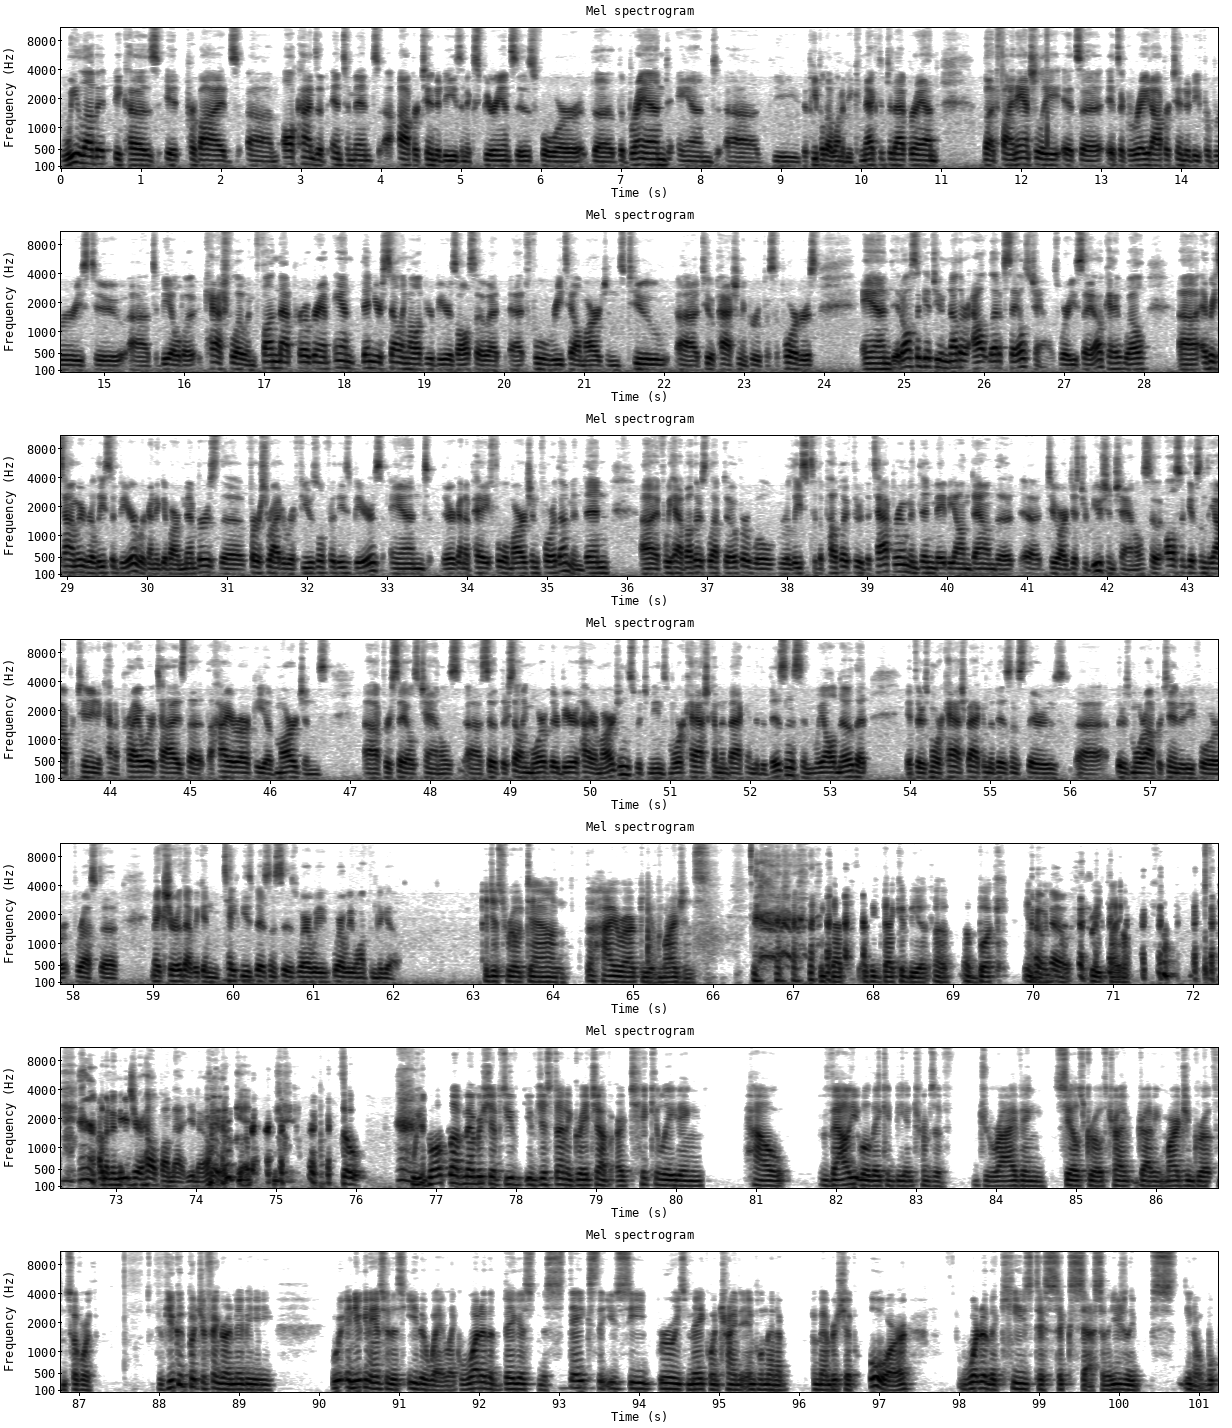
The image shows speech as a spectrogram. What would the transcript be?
we love it because it provides um, all kinds of intimate uh, opportunities and experiences for the the brand and uh, the the people that want to be connected to that brand. But financially, it's a it's a great opportunity for breweries to uh, to be able to cash flow and fund that program, and then you're selling all of your beers also at, at full retail margins to uh, to a passionate group of supporters. And it also gives you another outlet of sales channels where you say, okay, well, uh, every time we release a beer, we're going to give our members the first right of refusal for these beers, and they're going to pay full margin for them. And then, uh, if we have others left over, we'll release to the public through the tap room, and then maybe on down the uh, to our distribution channels. So it also gives them the opportunity to kind of prioritize the the hierarchy of margins. Uh, for sales channels, uh, so that they're selling more of their beer at higher margins, which means more cash coming back into the business. And we all know that if there's more cash back in the business, there's uh, there's more opportunity for for us to make sure that we can take these businesses where we where we want them to go. I just wrote down the hierarchy of margins. I think that I think that could be a, a, a book in oh, no. great title. I'm going to need your help on that, you know. okay. So we both love memberships. You've you've just done a great job articulating how valuable they can be in terms of driving sales growth, tri- driving margin growth, and so forth. If you could put your finger on maybe, and you can answer this either way, like what are the biggest mistakes that you see breweries make when trying to implement a, a membership, or what are the keys to success? And they usually, you know,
